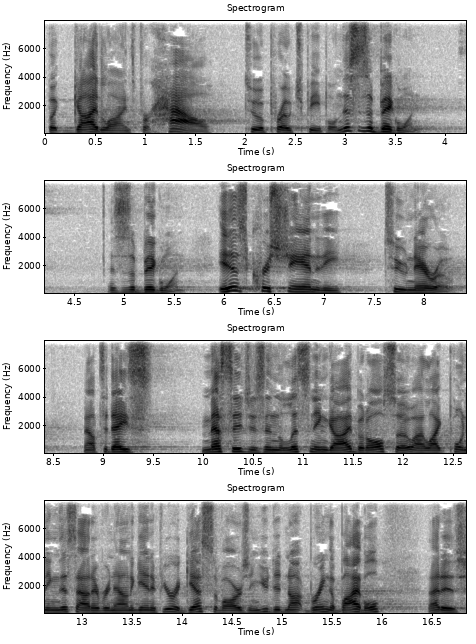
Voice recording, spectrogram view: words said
but guidelines for how to approach people. And this is a big one. This is a big one. Is Christianity too narrow? Now, today's message is in the listening guide, but also I like pointing this out every now and again. If you're a guest of ours and you did not bring a Bible, that is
